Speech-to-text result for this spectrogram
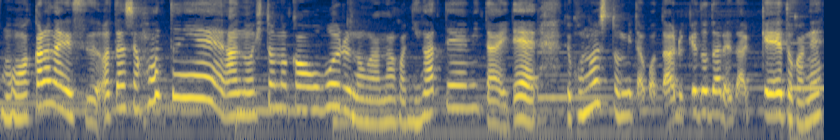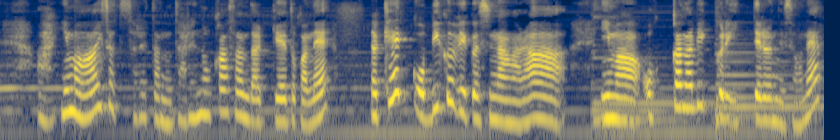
もうわからないです。私本当にね、あの人の顔を覚えるのがなんか苦手みたいで、でこの人見たことあるけど誰だっけとかね、あ、今挨拶されたの誰のお母さんだっけ？とかね、結構ビクビクしながら、今、おっかなびっくり言ってるんですよね。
